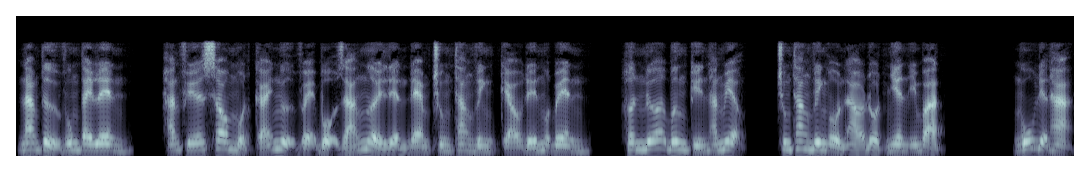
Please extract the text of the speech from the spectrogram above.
Nam tử vung tay lên, hắn phía sau một cái ngự vệ bộ dáng người liền đem Trung thăng vinh kéo đến một bên, hơn nữa bưng kín hắn miệng, Trung thăng vinh ồn ào đột nhiên im bặt. Ngũ điện hạ.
